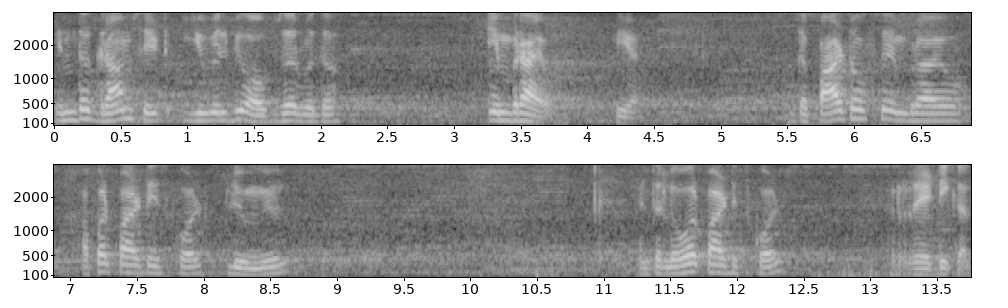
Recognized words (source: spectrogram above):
In the gram seed, you will be observe the embryo here. The part of the embryo, upper part is called plumule, and the lower part is called radicle.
